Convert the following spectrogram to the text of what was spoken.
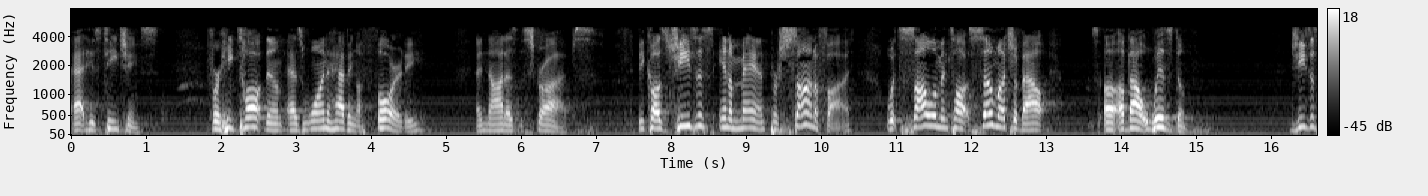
at his teachings. For he taught them as one having authority and not as the scribes. Because Jesus, in a man, personified what Solomon taught so much about, uh, about wisdom. Jesus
